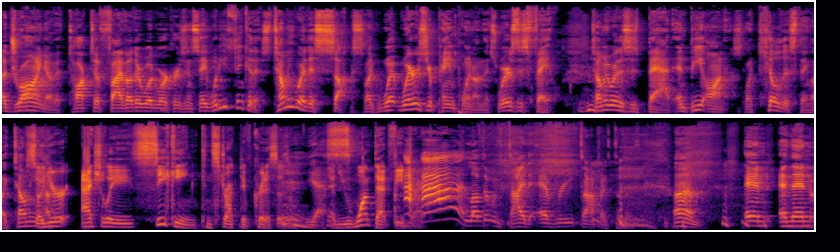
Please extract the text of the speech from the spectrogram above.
a drawing of it. Talk to five other woodworkers and say, what do you think of this? Tell me where this sucks. Like, wh- where's your pain point on this? Where's this fail? Tell me where this is bad and be honest. Like, kill this thing. Like, tell me. So how- you're actually seeking constructive criticism. yes. And you want that feedback. I love that we've tied every topic to this. Um, and and then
